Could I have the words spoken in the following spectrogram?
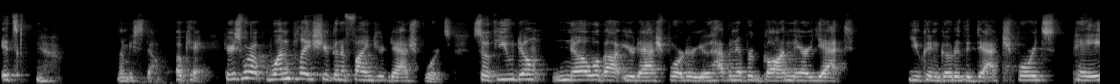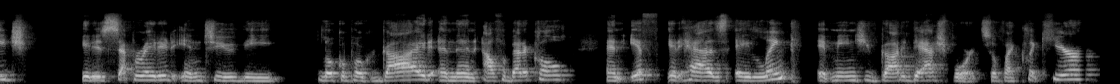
it's, let me stop. Okay, here's where one place you're going to find your dashboards. So if you don't know about your dashboard or you haven't ever gone there yet, you can go to the dashboards page. It is separated into the local POCR guide and then alphabetical. And if it has a link, it means you've got a dashboard. So if I click here,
